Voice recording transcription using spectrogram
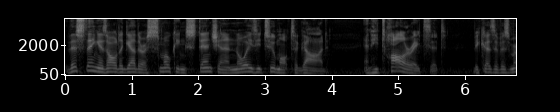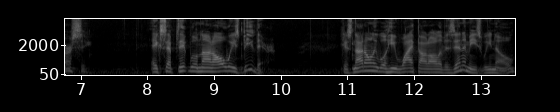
This thing is altogether a smoking stench and a noisy tumult to God. And He tolerates it because of His mercy except it will not always be there. Because not only will he wipe out all of his enemies, we know,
